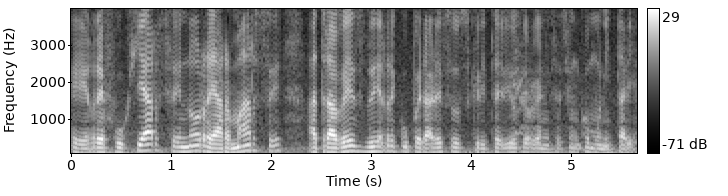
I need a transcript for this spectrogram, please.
refugiarse, no rearmarse a través de recuperar esos criterios de organización comunitaria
